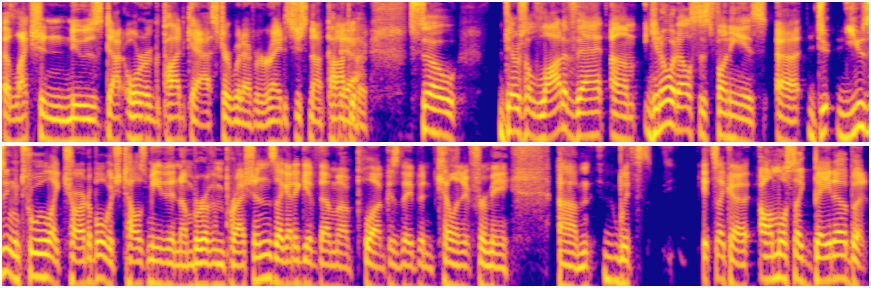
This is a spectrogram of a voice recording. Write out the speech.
electionnews.org podcast or whatever, right? It's just not popular. So there's a lot of that. Um, you know what else is funny is uh, using a tool like Chartable, which tells me the number of impressions. I got to give them a plug because they've been killing it for me. Um, with it's like a almost like beta, but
